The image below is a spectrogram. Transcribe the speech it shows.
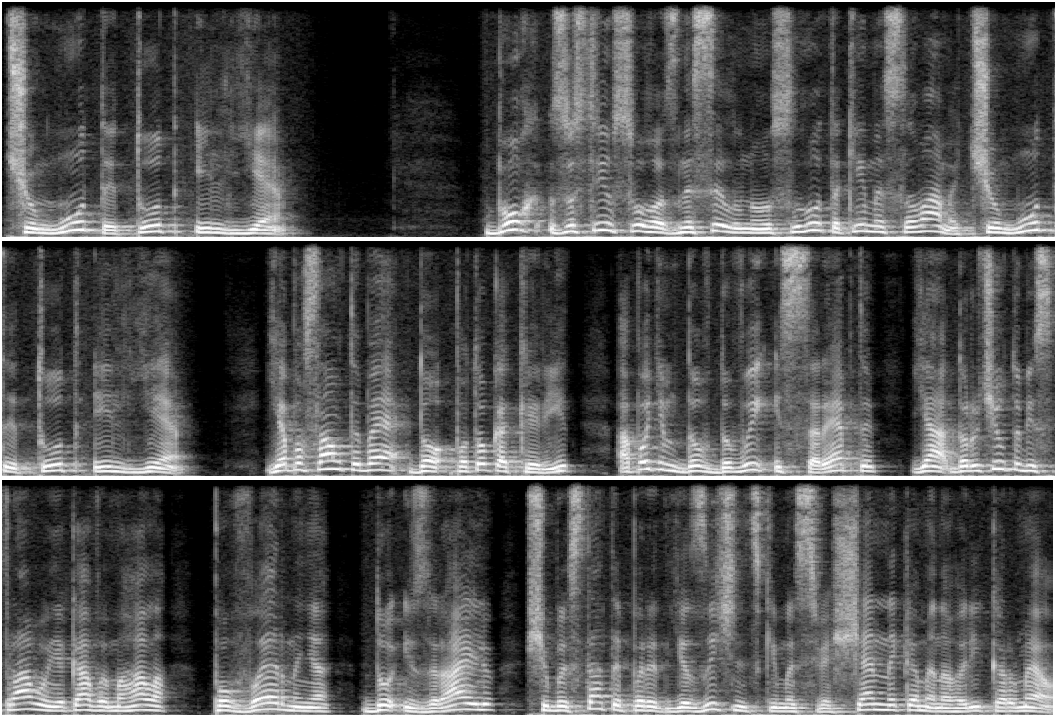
чому ти тут Ільє? Бог зустрів свого знесиленого слугу такими словами: Чому ти тут Ільє? Я послав тебе до потока Керіт, а потім до вдови із Сарепти. Я доручив тобі справу, яка вимагала повернення до Ізраїлю, щоби стати перед язичницькими священниками на горі Кармел.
